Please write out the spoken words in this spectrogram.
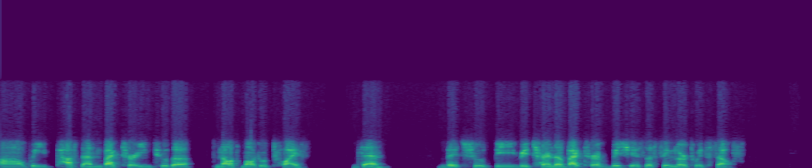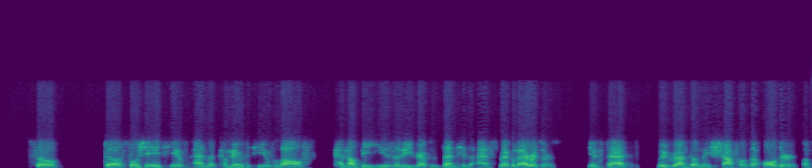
uh, we pass an vector into the not module twice, then this should be return a vector which is uh, similar to itself. So the associative and the commutative laws cannot be easily represented as regularizers. Instead, we randomly shuffle the order of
